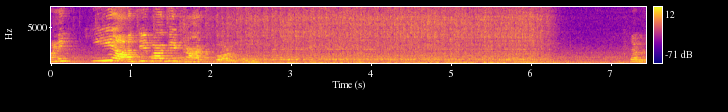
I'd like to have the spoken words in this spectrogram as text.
মানে কি আজে বাজে কাজ করব চলো,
